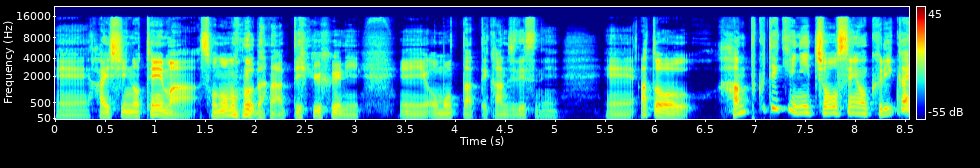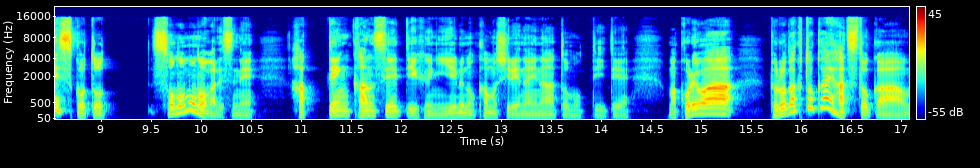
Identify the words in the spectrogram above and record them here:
えー、配信のテーマそのものだなっていうふうに、えー、思ったって感じですね。えあと、反復的に挑戦を繰り返すことそのものがですね、発展完成っていうふうに言えるのかもしれないなと思っていて、まあこれはプロダクト開発とか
